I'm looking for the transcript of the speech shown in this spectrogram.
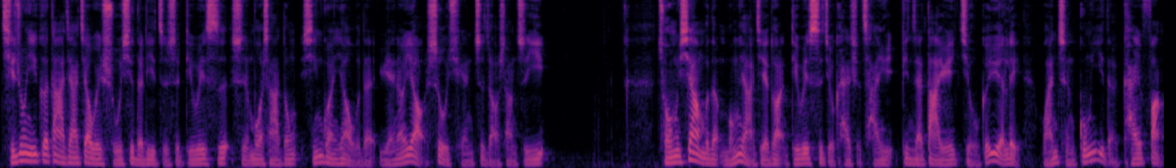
其中一个大家较为熟悉的例子是，迪维斯是默沙东新冠药物的原料药授权制造商之一。从项目的萌芽阶段，迪维斯就开始参与，并在大约九个月内完成工艺的开放。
